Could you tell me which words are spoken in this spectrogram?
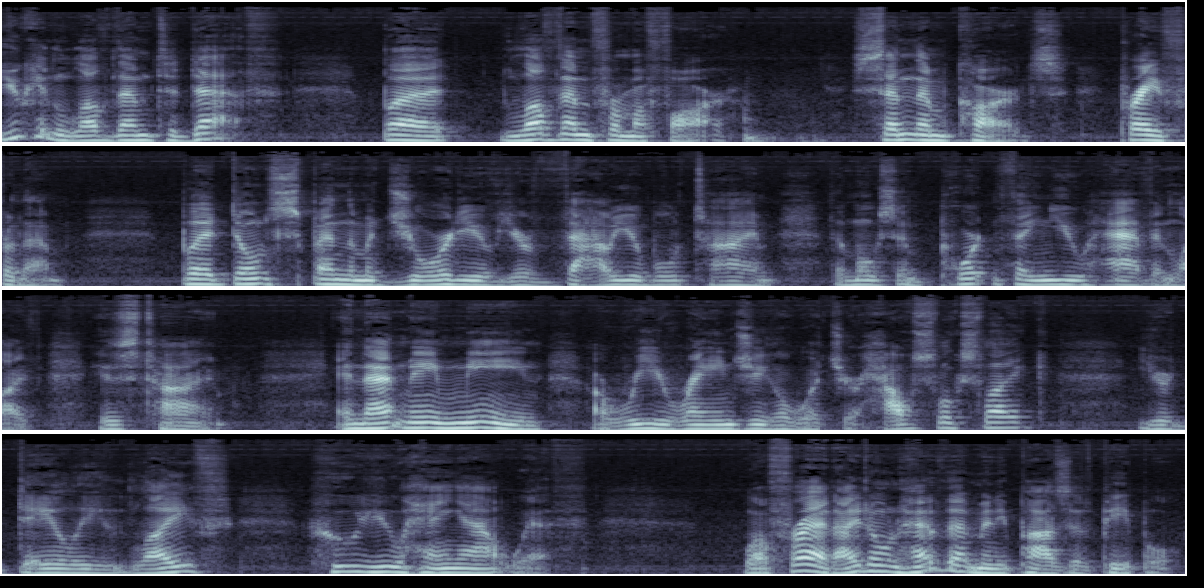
You can love them to death, but love them from afar. Send them cards, pray for them, but don't spend the majority of your valuable time. The most important thing you have in life is time. And that may mean a rearranging of what your house looks like, your daily life, who you hang out with. Well, Fred, I don't have that many positive people.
